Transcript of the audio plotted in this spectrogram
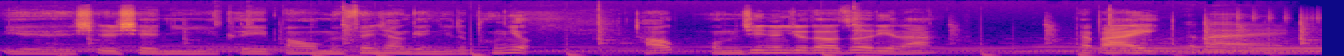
也谢谢你可以帮我们分享给你的朋友。好，我们今天就到这里啦，拜拜。拜拜。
